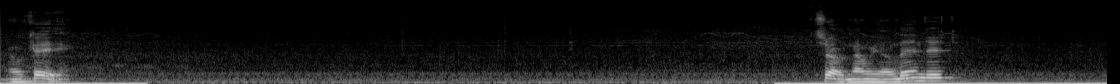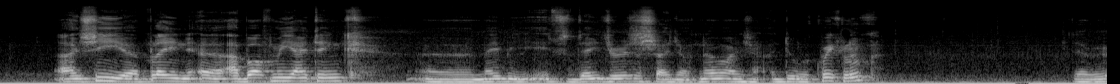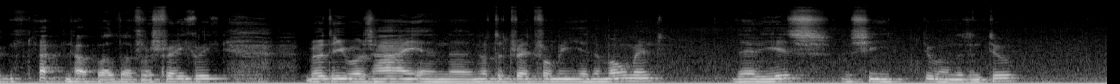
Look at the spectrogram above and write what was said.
Okay. So now we are landed. I see a plane uh, above me, I think. Uh, maybe it's dangerous, I don't know. I, I do a quick look. No, well, that was very quick. But he was high and uh, not a threat for me at the moment. There he is, the C-202.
